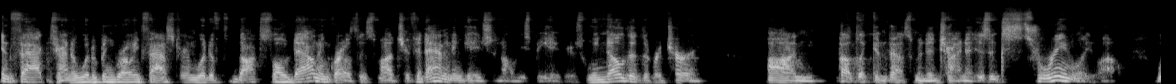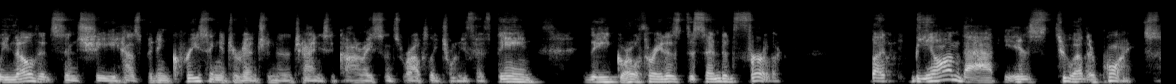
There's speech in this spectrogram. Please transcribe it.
in fact, China would have been growing faster and would have not slowed down in growth as much if it hadn't engaged in all these behaviors. We know that the return on public investment in China is extremely low. We know that since Xi has been increasing intervention in the Chinese economy since roughly 2015, the growth rate has descended further. But beyond that is two other points.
